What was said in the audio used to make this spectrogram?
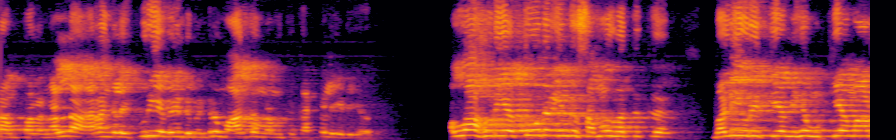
நாம் பல நல்ல அறங்களை புரிய வேண்டும் என்று மார்க்கம் நமக்கு கட்டளையிடுகிறது. அல்லாஹுடைய தூதர் இந்த சமூகத்துக்கு வலியுறுத்திய மிக முக்கியமான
